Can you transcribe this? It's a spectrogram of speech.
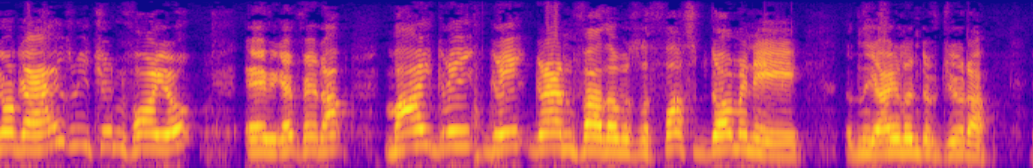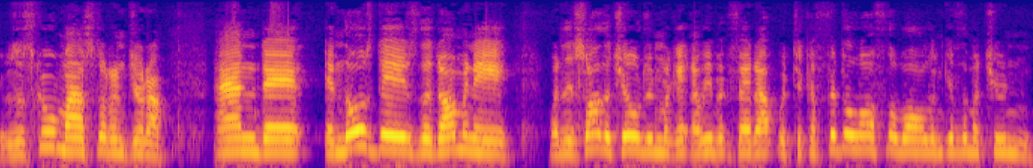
guys, we tuned for you. If you get fed up, my great great grandfather was the first dominie in the island of Jura. He was a schoolmaster in Jura. And uh, in those days, the dominie when they saw the children were getting a wee bit fed up, would take a fiddle off the wall and give them a tune.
